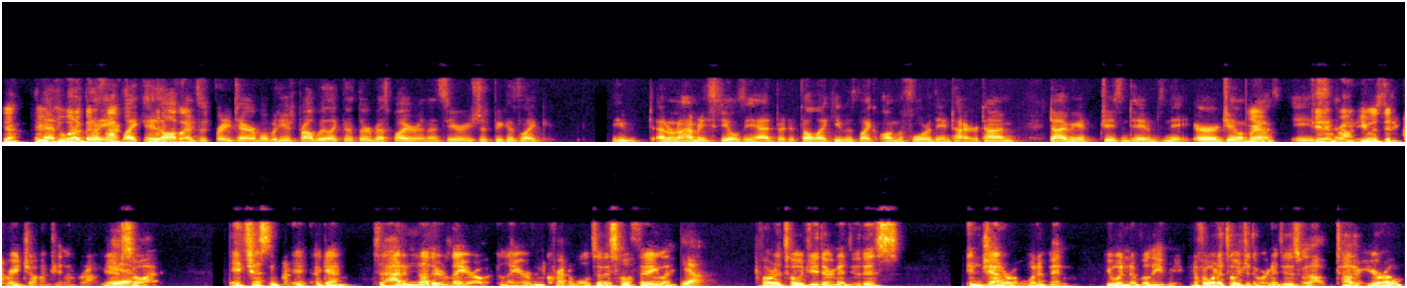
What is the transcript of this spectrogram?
Yeah. yeah. He, he would have been a factor. Like his offense played. was pretty terrible, but he was probably like their third best player in that series, just because like he, I don't know how many steals he had, but it felt like he was like on the floor the entire time, diving at Jayson Tatum's knee or Jaylen Yeah. Brown's knees. Jaylen Brown. He was did a great job on Jaylen Brown. Yeah. Yeah. So I, it's just again to add another layer layer of incredible to this whole thing. Like Yeah, if I would have told you they're gonna do this in general, would have been you wouldn't have believed me. But if I would have told you they were gonna do this without Tyler Herro,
